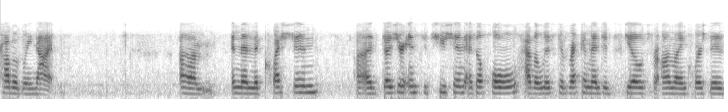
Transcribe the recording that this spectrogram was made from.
probably not. Um, and then the question, uh, does your institution as a whole have a list of recommended skills for online courses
